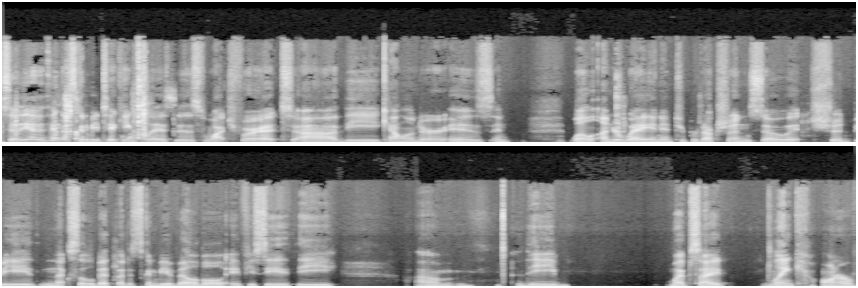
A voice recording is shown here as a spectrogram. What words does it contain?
So the other thing that's going to be taking place is watch for it uh, the calendar is in well underway and into production so it should be the next little bit that it's going to be available. If you see the um, the website link on our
